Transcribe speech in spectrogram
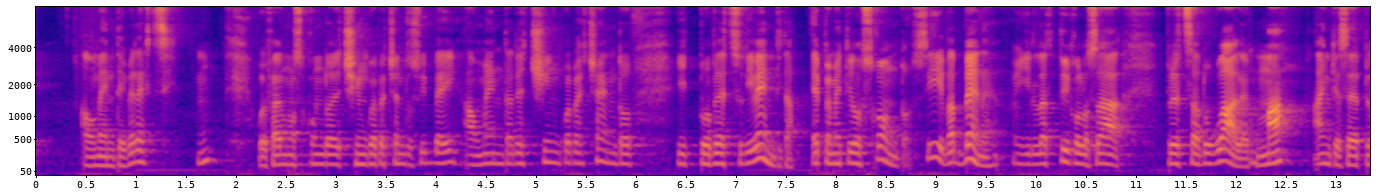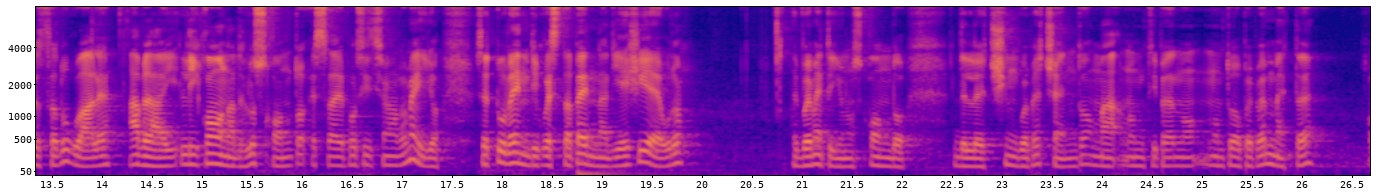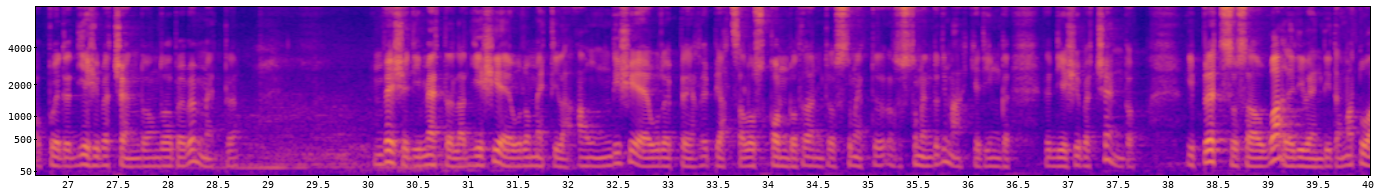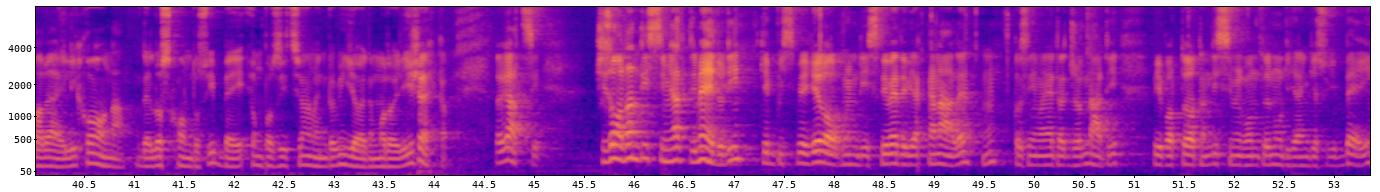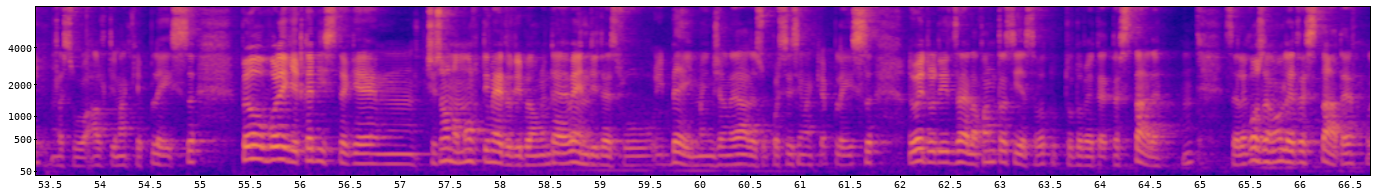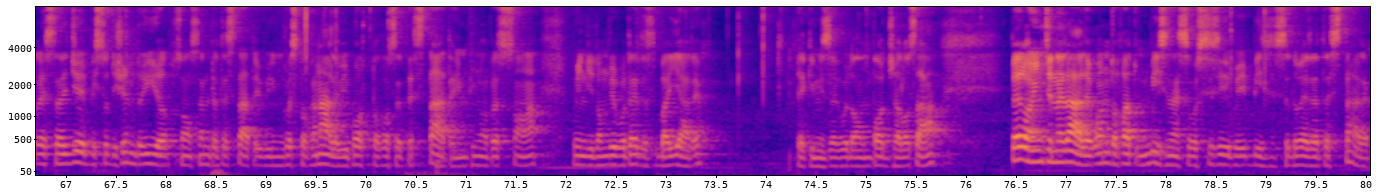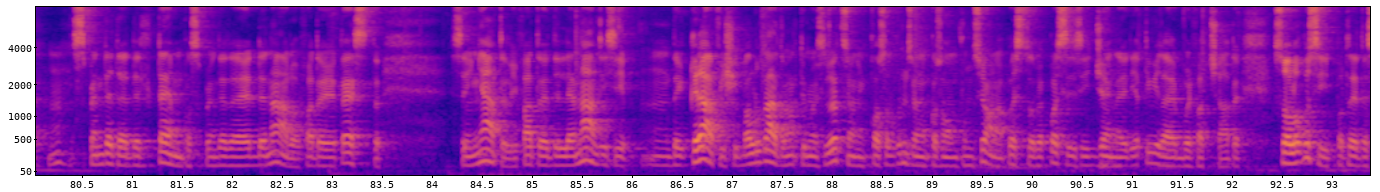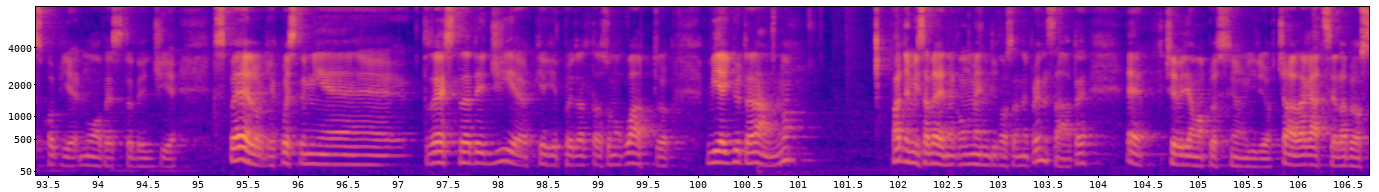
aumenta i prezzi. Mm? Vuoi fare uno sconto del 5% su eBay? Aumenta del 5% il tuo prezzo di vendita e poi metti lo sconto. Sì, va bene, l'articolo sarà prezzato uguale, ma anche se è prezzato uguale avrai l'icona dello sconto e sarai posizionato meglio. Se tu vendi questa penna a 10 euro e vuoi mettergli uno sconto del 5%, ma non, ti, non, non te lo puoi permettere, oppure del 10% non te lo puoi permettere, invece di metterla a 10 euro mettila a 11 euro e piazza lo sconto tramite lo strumento, lo strumento di marketing del 10%. Il prezzo sarà uguale di vendita ma tu avrai l'icona dello sconto su ebay e un posizionamento migliore del motore di ricerca. Ragazzi, ci sono tantissimi altri metodi che vi spiegherò, quindi iscrivetevi al canale, hm? così rimanete aggiornati. Vi porterò tantissimi contenuti anche su eBay e su altri marketplace. Però vorrei che capiste che mh, ci sono molti metodi per aumentare vendite su eBay, ma in generale su qualsiasi marketplace. Dovete utilizzare la fantasia e soprattutto dovete testare. Se le cose non le testate, le strategie che vi sto dicendo io sono sempre testate, in questo canale vi porto cose testate in prima persona, quindi non vi potete sbagliare per chi mi segue da un po' già lo sa, però in generale quando fate un business, qualsiasi tipo di business dovete testare, hm? spendete del tempo, spendete denaro, fate dei test, segnateli, fate delle analisi, hm, dei grafici, valutate un attimo le situazioni, cosa funziona e cosa non funziona, questo per qualsiasi genere di attività che voi facciate, solo così potrete scoprire nuove strategie. Spero che queste mie tre strategie, che poi in realtà sono quattro, vi aiuteranno Fatemi sapere nei commenti cosa ne pensate e ci vediamo al prossimo video. Ciao ragazzi, alla prossima!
